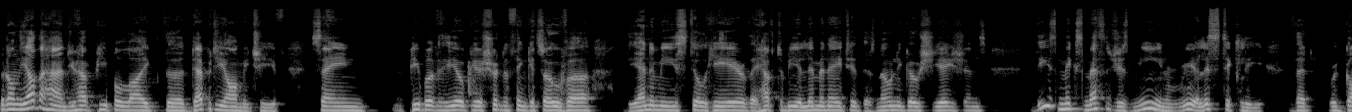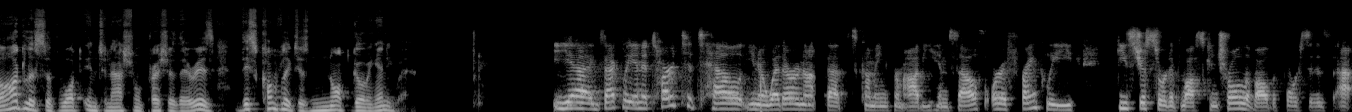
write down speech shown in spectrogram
But on the other hand, you have people like the deputy army chief saying, people of Ethiopia shouldn't think it's over. The enemy is still here. They have to be eliminated. There's no negotiations. These mixed messages mean realistically that regardless of what international pressure there is, this conflict is not going anywhere. Yeah, exactly. And it's hard to tell, you know, whether or not that's coming from Abiy himself or if frankly he's just sort of lost control of all the forces at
